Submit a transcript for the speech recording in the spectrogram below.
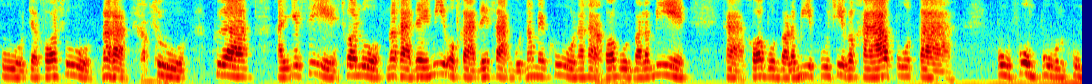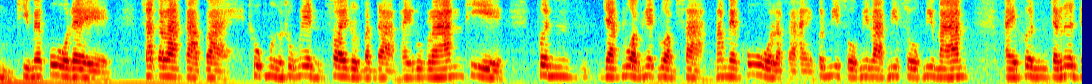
ครู่จะขอสู้นะคะ ครับผม สู่เพื่อ ให้ FC ทั่วโลกนะคะได้มีโอกาสได้สร้างบุญนำแม่ครู่นะคะขอบุญบารมีค่ะ ขอบุญบารมีปู่ชีพขาวปู่ตา ปู่พุ่มปู่บุญคุ้มที่แม่ครู่ได้สักการะกราบไหว้ทุกมือทุกเว้นซอยดลบันดาลให้ลูกหลานที่เพิ่นอยากรวมเฮ็ดรวมสร้างนำแม่ครู่แล้วก็ให้เพิ่นมีโศกมีลาภมีโศกมีหมาน ให้เพิ่นเจริญเจ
